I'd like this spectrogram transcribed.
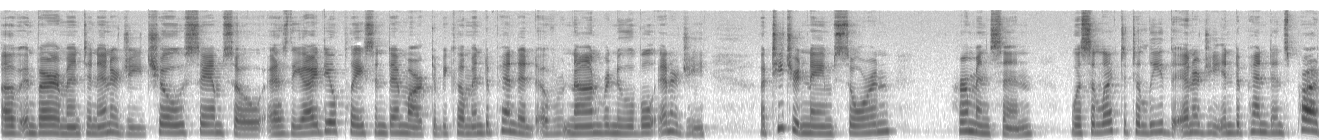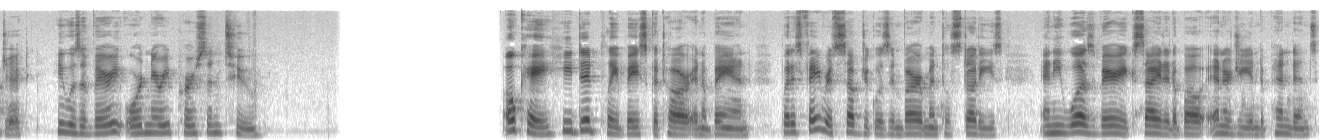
of Environment and Energy chose Samso as the ideal place in Denmark to become independent of non renewable energy. A teacher named Soren Hermansen was selected to lead the Energy Independence Project. He was a very ordinary person, too. Okay, he did play bass guitar in a band, but his favorite subject was environmental studies, and he was very excited about energy independence.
